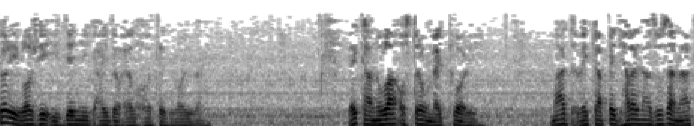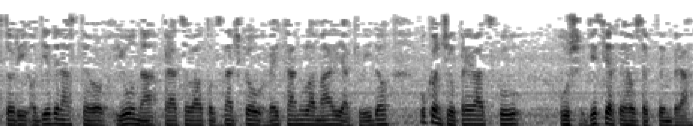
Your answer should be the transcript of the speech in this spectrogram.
ktorý vloží ich denník aj do LOT 2. VK0 ostrov Macquarie Mat VK5 Helena Zuzana, ktorý od 11. júna pracoval pod značkou VK0 Mária Kvido, ukončil prevádzku už 10. septembra.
